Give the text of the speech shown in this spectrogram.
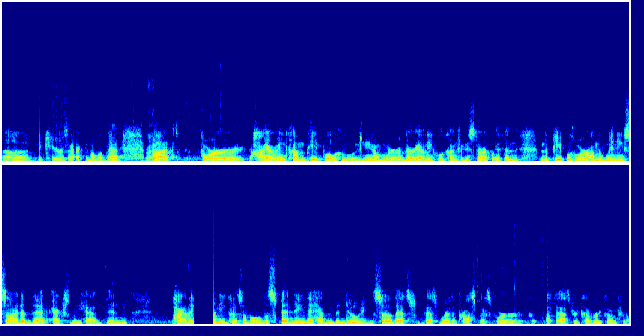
uh, the CARES Act and all of that, right. but for higher income people who, you know, we're a very unequal country to start with, and, and the people who are on the winning side of that actually have been piling money because of all the spending they haven't been doing. So that's that's where the prospects for a fast recovery come from.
